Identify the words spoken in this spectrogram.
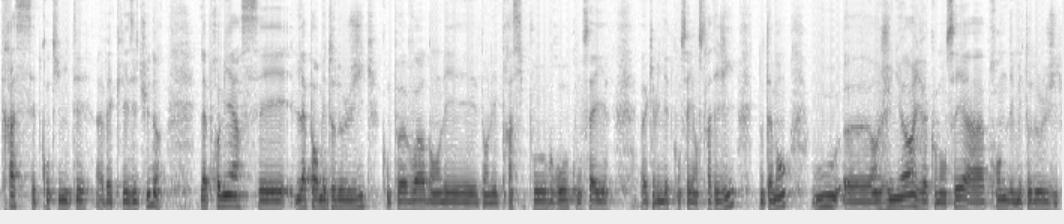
tracent cette continuité avec les études. La première, c'est l'apport méthodologique qu'on peut avoir dans les, dans les principaux gros conseils, euh, cabinets de conseil en stratégie, notamment, où euh, un junior il va commencer à apprendre des méthodologies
